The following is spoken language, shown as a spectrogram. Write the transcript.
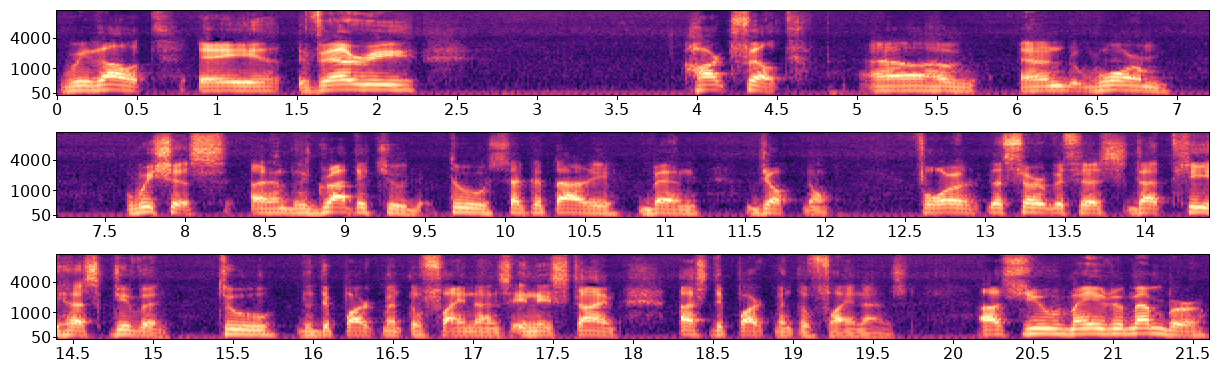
without a very heartfelt uh, and warm wishes and gratitude to Secretary Ben Diokno for the services that he has given to the Department of Finance in his time as Department of Finance. As you may remember,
